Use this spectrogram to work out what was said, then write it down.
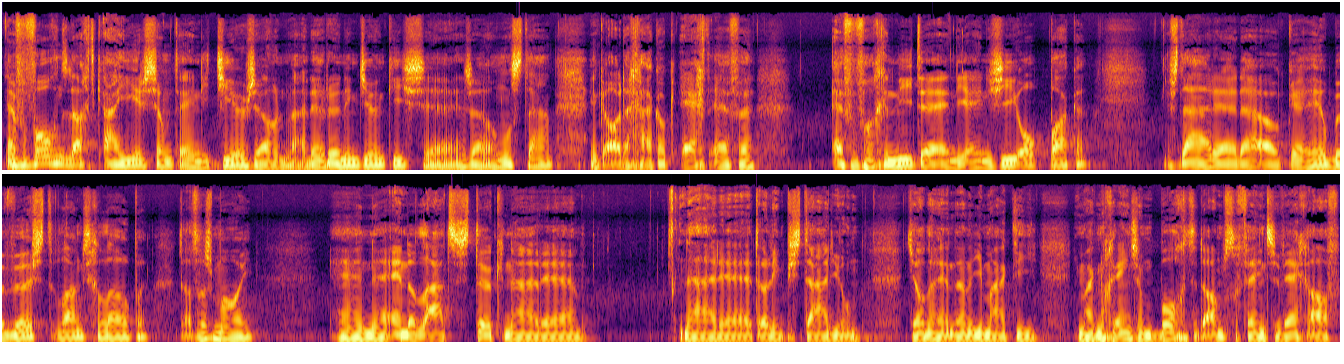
En vervolgens dacht ik, ah, hier is zometeen die cheerzone waar de running junkies eh, en zo allemaal staan. En ik, oh, daar ga ik ook echt even, even van genieten en die energie oppakken. Dus daar, eh, daar ook heel bewust langs gelopen. Dat was mooi. En, eh, en dat laatste stuk naar, eh, naar eh, het Olympisch Stadion. Je, dan, dan, je, maakt die, je maakt nog eens een bocht de Amstelveense weg af...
